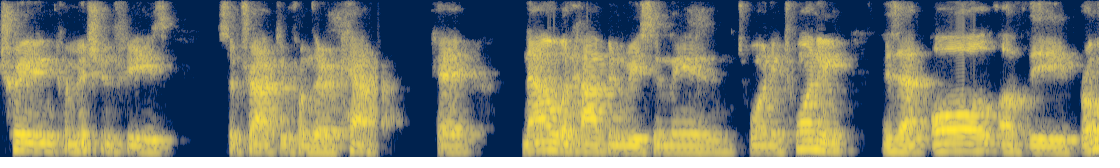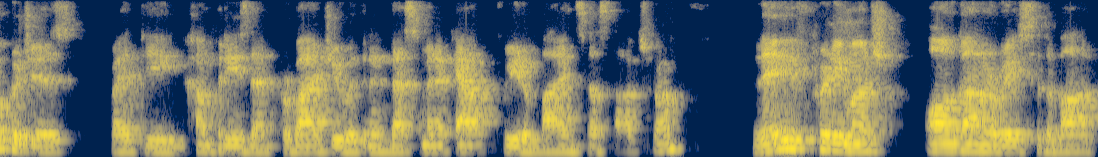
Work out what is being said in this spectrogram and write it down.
trading commission fees subtracted from their account. Okay. Now, what happened recently in 2020 is that all of the brokerages, right, the companies that provide you with an investment account for you to buy and sell stocks from, they've pretty much all gone a race to the bottom,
